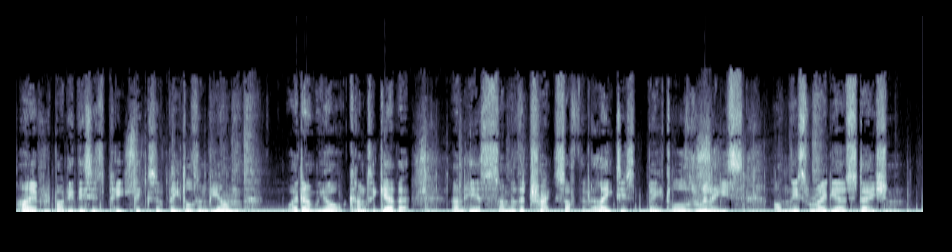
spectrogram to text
Hi, everybody, this is Pete Six of Beatles and Beyond. Why don't we all come together and hear some of the tracks off the latest Beatles release on this radio station?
